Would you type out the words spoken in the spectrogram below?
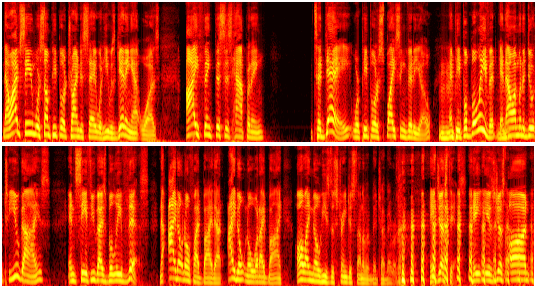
Now I've seen where some people are trying to say what he was getting at was, I think this is happening today where people are splicing video and people believe it. And now I'm going to do it to you guys and see if you guys believe this. Now, I don't know if I buy that. I don't know what I buy. All I know, he's the strangest son of a bitch I've ever met. he just is. He is just on.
